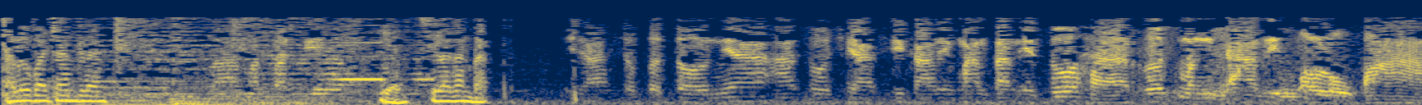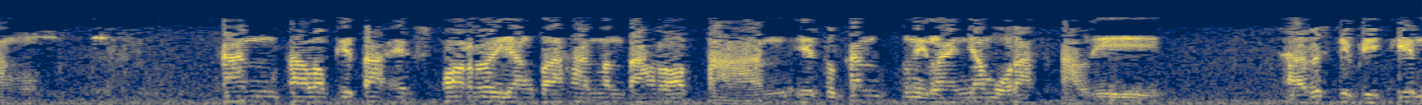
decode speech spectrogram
Halo Pak Chandra. Selamat pagi. Ya, silakan Pak. Ya, sebetulnya Asosiasi Kalimantan itu harus mencari peluang. Kan kalau kita ekspor yang bahan mentah rotan, itu kan nilainya murah sekali. Harus dibikin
